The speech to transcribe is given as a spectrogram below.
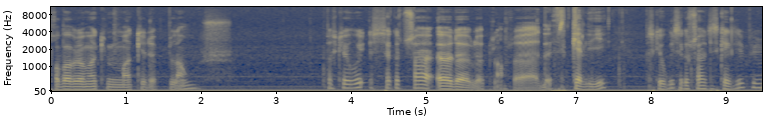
Probablement qu'il me manquait de planches. Parce que oui, ça coûte cher. Euh, de, planche, euh, d'escalier. Parce que oui, ça coûte cher d'escalier. Puis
